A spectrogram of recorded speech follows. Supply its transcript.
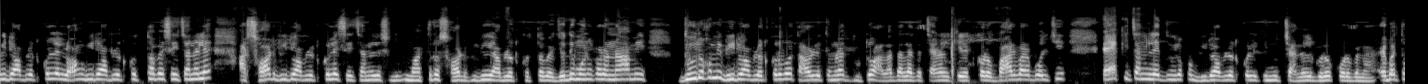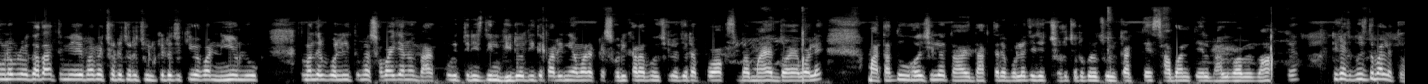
ভিডিও আপলোড করলে লং ভিডিও আপলোড করতে হবে সেই চ্যানেলে আর শর্ট ভিডিও আপলোড করলে সেই চ্যানেলে শুধুমাত্র শর্ট ভিডিও আপলোড করতে হবে। যদি মনে করো না, আমি দুই রকমই ভিডিও আপলোড করব, তাহলে তোমরা দুটো আলাদা আলাদা চ্যানেল ক্রিয়েট করো। বারবার বলছি, একই চ্যানেলে দুই রকম ভিডিও আপলোড করলে কিন্তু চ্যানেল গ্রো করবে না। এবার তোমরা বলো, দাদা, তুমি এভাবে ছোট ছোট চুল কেটেছো, কি ব্যাপার? নিউ লুক তোমাদের বলি, তোমরা সবাই জানো কুড়ি তিরিশ দিন ভিডিও দিতে পারিনি। আমার একটা শরীর খারাপ হয়েছিল, যেটা পক্স বা মায়ের দয়া বলে। মাথা মাথাতেও হয়েছিল, তাই ডাক্তারে বলেছে যে ছোট ছোট করে চুল কাটতে, সাবান, তেল ভালোভাবে মাখতে। ঠিক আছে, বুঝতে পারলে তো?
